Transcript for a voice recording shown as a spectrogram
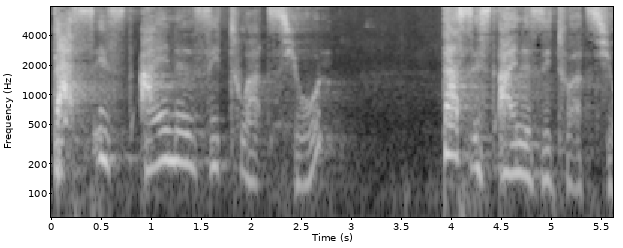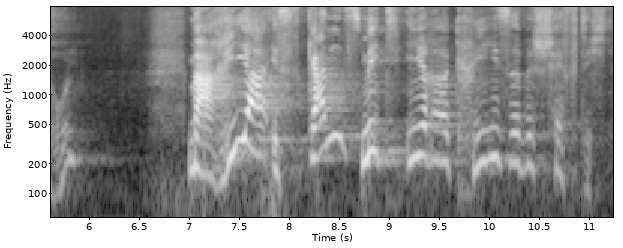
Das ist eine Situation. Das ist eine Situation. Maria ist ganz mit ihrer Krise beschäftigt.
